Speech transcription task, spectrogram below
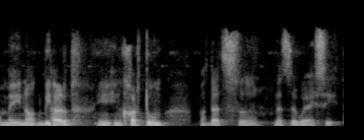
may not be heard in Khartoum, but that's, uh, that's the way I see it.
